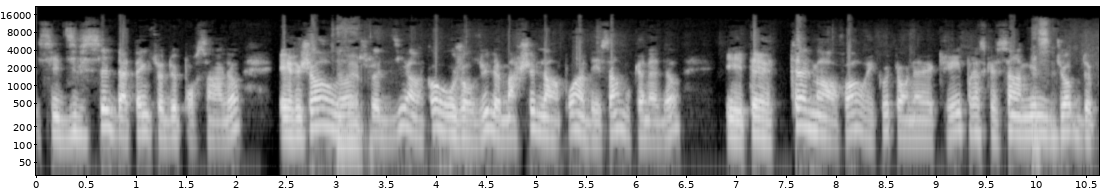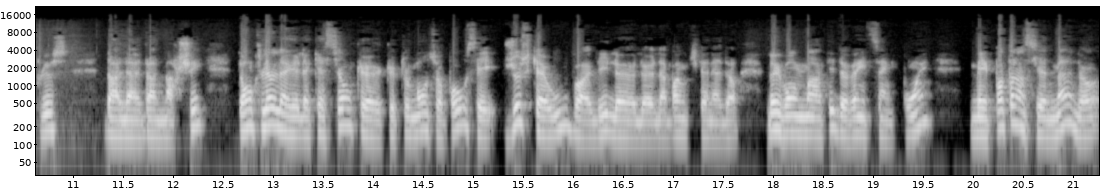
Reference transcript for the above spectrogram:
c'est difficile d'atteindre ce 2 %-là. Et Richard, là, je te le dis encore aujourd'hui, le marché de l'emploi en décembre au Canada était tellement fort. Écoute, on a créé presque 100 000 jobs de plus dans, dans le marché. Donc là, la, question que, que, tout le monde se pose, c'est jusqu'à où va aller le, la Banque du Canada? Là, ils vont augmenter de 25 points, mais potentiellement, là,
